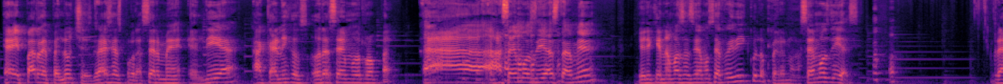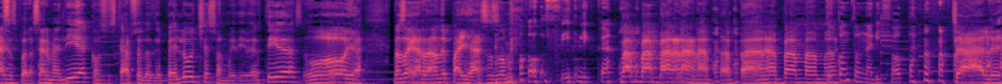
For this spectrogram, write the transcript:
Hey, par de peluches, gracias por hacerme el día. Acá, hijos, ahora hacemos ropa. Ah, hacemos días también. Y que nomás hacíamos el ridículo, pero no, hacemos días. Gracias por hacerme el día con sus cápsulas de peluche, son muy divertidas. Uy, ya, nos agarraron de payasos, hombre. Oh, sí, Tú con tu narizota. Chale.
